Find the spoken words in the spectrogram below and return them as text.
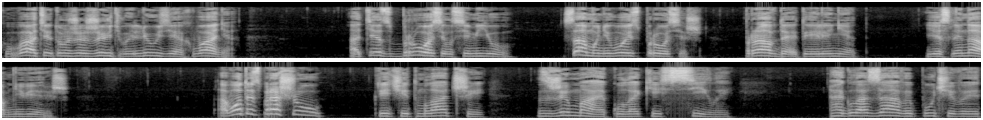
«Хватит уже жить в иллюзиях, Ваня! Отец бросил семью. Сам у него и спросишь, правда это или нет, если нам не веришь». «А вот и спрошу!» — кричит младший, сжимая кулаки с силой. А глаза выпучивает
